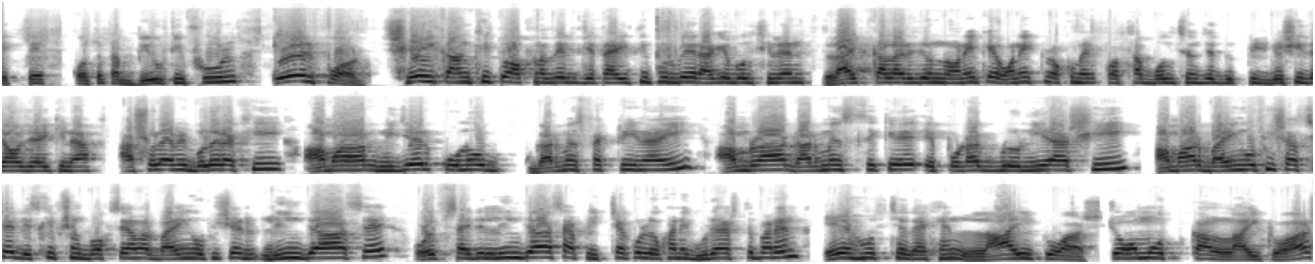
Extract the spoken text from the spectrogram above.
দেখতে, কতটা বিউটিফুল এরপর সেই কাঙ্ক্ষিত আপনাদের যেটা ইতিপূর্বে আগে বলছিলেন লাইট কালারের জন্য অনেকে অনেক রকমের কথা বলছেন যে দু পিস বেশি দেওয়া যায় কিনা। আসলে আমি বলে রাখি, আমার নিজের কোনো গার্মেন্টস ফ্যাক্টরি নাই। আমরা গার্মেন্টস থেকে এই প্রোডাক্টগুলো নিয়ে আসি। আমার বাইং অফিস আছে ডিসক্রিপশন বক্সে আমার বাইং অফিসের লিঙ্ক দেওয়া আছে ওয়েবসাইটের লিঙ্ক দেওয়া আছে। আপনি ইচ্ছা করলে ওখানে ঘুরে আসতে পারেন। এ হচ্ছে দেখেন লাইট ওয়াশ চমৎকার লাইট ওয়াশ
